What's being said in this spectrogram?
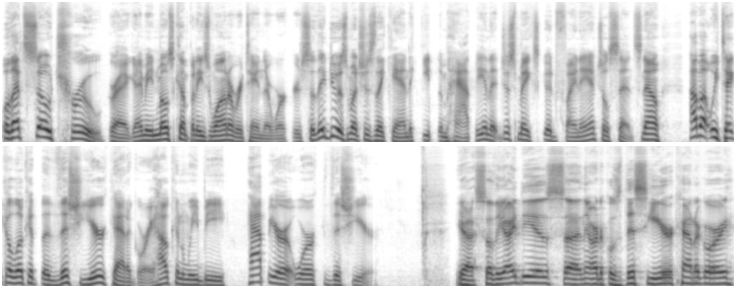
Well, that's so true, Greg. I mean, most companies want to retain their workers, so they do as much as they can to keep them happy, and it just makes good financial sense. Now, how about we take a look at the this year category? How can we be happier at work this year? Yeah, so the ideas uh, in the articles this year category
